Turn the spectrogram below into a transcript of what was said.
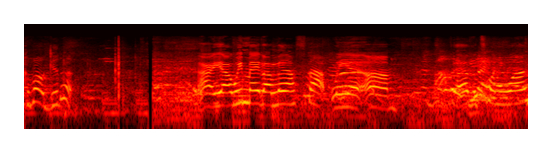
Come on, get up. All right, y'all, we made our last stop. We at um, Forever 21.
